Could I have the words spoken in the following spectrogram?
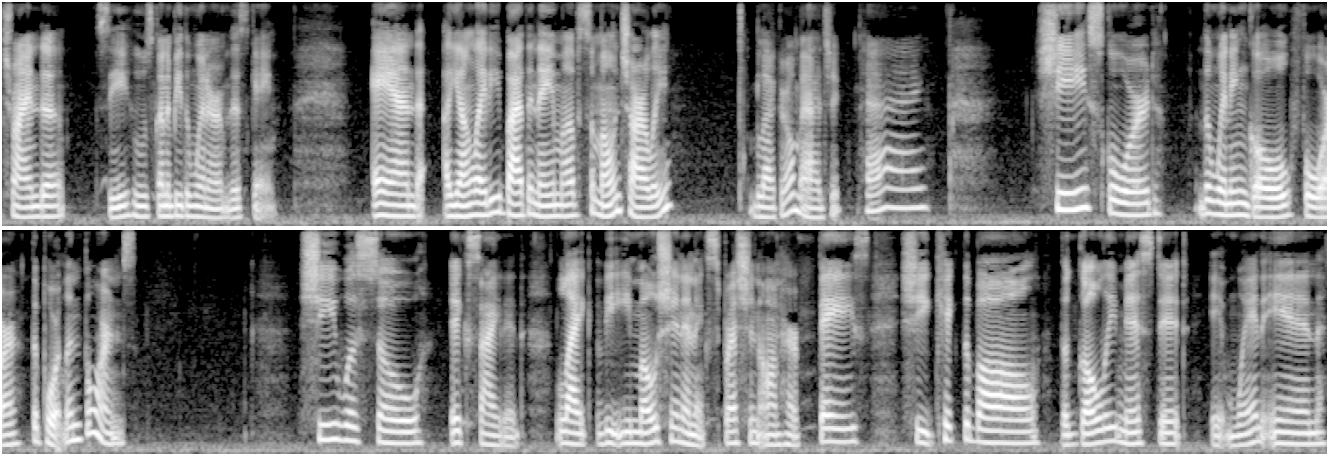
trying to see who's going to be the winner of this game. And a young lady by the name of Simone Charley, Black Girl Magic, hey, she scored the winning goal for the Portland Thorns. She was so excited. Like the emotion and expression on her face. She kicked the ball, the goalie missed it, it went in.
